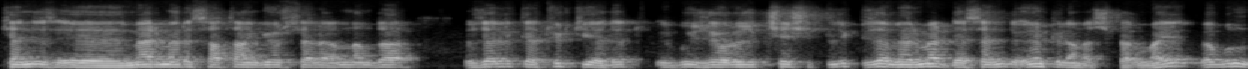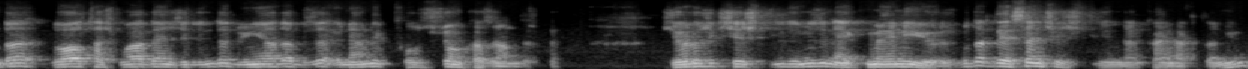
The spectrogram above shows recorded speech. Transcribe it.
Kendi e, mermeri satan görsel anlamda özellikle Türkiye'de bu jeolojik çeşitlilik bize mermer desenini de ön plana çıkarmayı ve bunu da doğal taş madenciliğinde dünyada bize önemli bir pozisyon kazandırdı. Jeolojik çeşitliliğimizin ekmeğini yiyoruz. Bu da desen çeşitliliğinden kaynaklanıyor.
